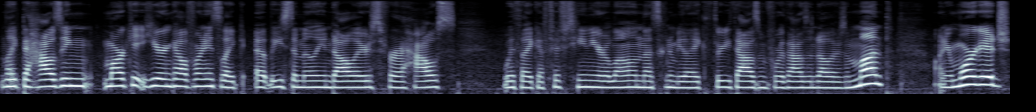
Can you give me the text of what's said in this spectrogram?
Like the housing market here in California, it's like at least a million dollars for a house with like a 15 year loan. That's going to be like $3,000, $4,000 a month on your mortgage.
